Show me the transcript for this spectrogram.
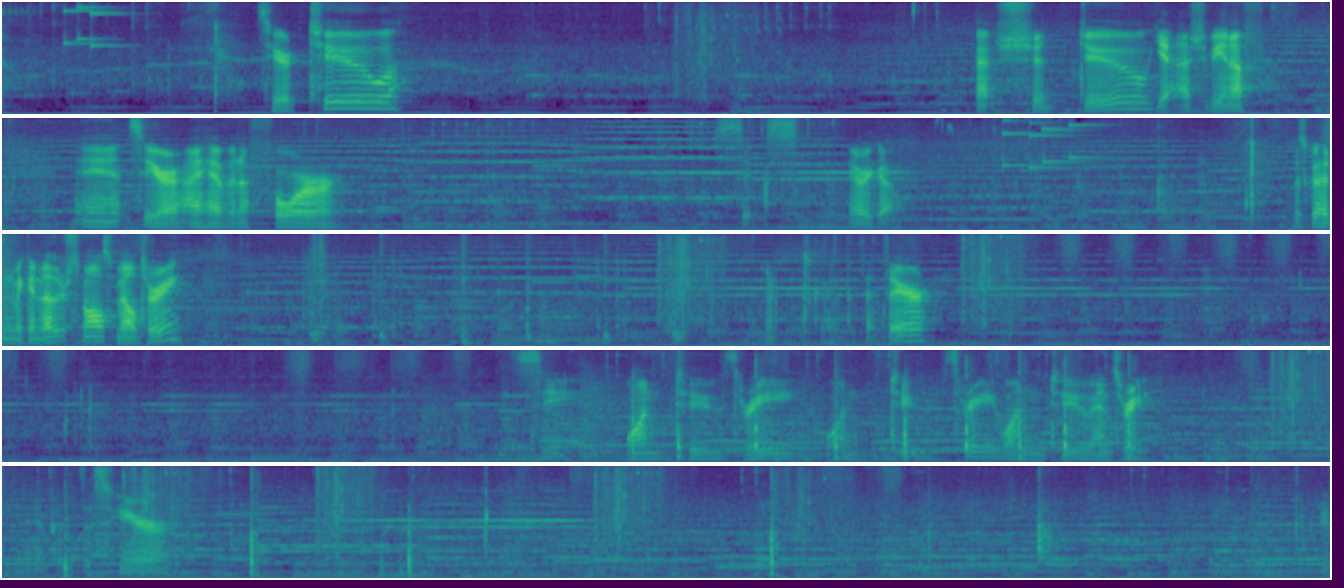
Let's here two. That should do. Yeah, that should be enough. And see here, I have enough for six. There we go. Let's go ahead and make another small smeltery. Let's go ahead and put that there.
